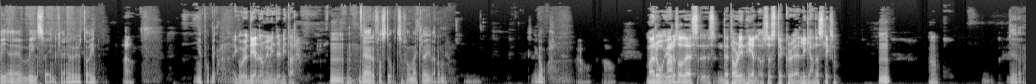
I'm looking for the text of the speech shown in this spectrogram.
eh, vildsvin kan jag ju ta in. Ja. Inga problem. Det går ju att dela dem i mindre bitar. Mm. Ja, är det för stort så får man klyva dem ju. Så det går bra. Ja. Ja. Men rådjur Va? och så, det, det tar du in hela och så styckar du det liggandes liksom. Det gör jag.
